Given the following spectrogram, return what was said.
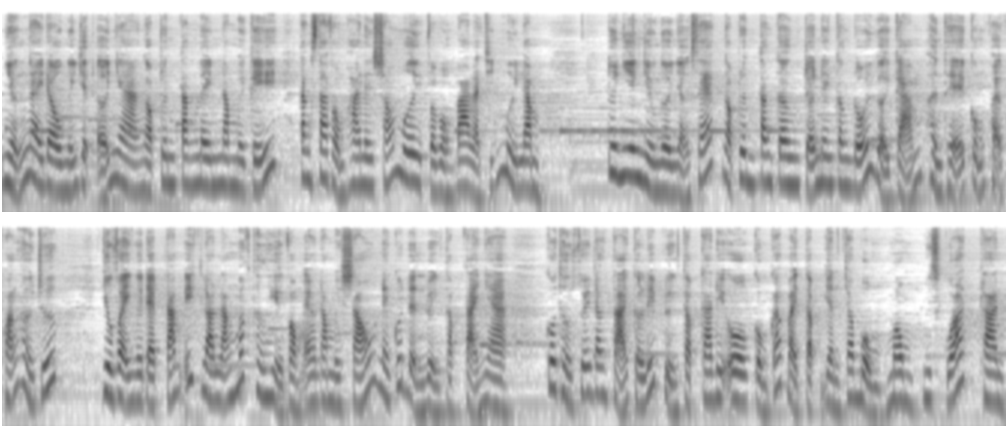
Những ngày đầu nghỉ dịch ở nhà, Ngọc Trinh tăng lên 50 kg, tăng size vòng 2 lên 60 và vòng 3 là 95. Tuy nhiên, nhiều người nhận xét Ngọc Trinh tăng cân trở nên cân đối gợi cảm, hình thể cũng khỏe khoắn hơn trước. Dù vậy, người đẹp 8X lo lắng mất thương hiệu vòng eo 56 nên quyết định luyện tập tại nhà. Cô thường xuyên đăng tải clip luyện tập cardio cùng các bài tập dành cho bụng, mông, squat, plank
